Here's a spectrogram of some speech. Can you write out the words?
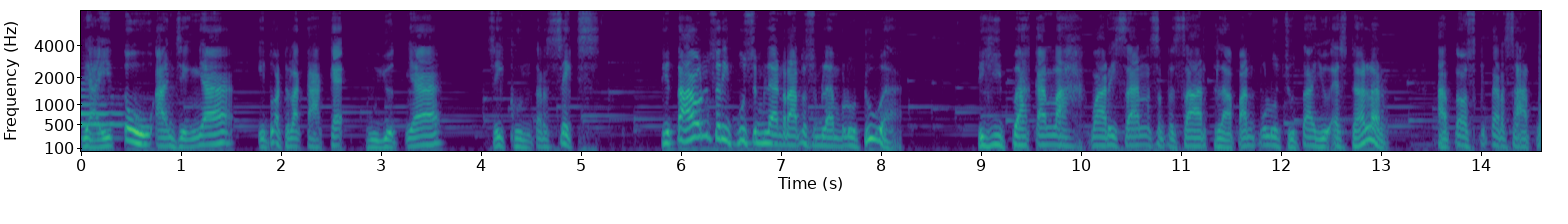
yaitu anjingnya itu adalah kakek buyutnya si Gunter Six. Di tahun 1992 dihibahkanlah warisan sebesar 80 juta US dollar atau sekitar 1,29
